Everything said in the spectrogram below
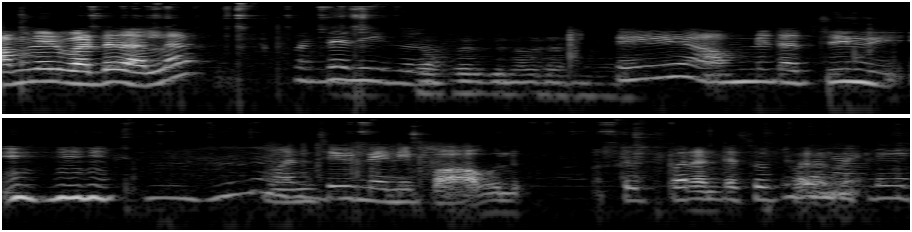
ఆమ్లెట్ పడ్డది అలా ఏ ఆమ్లెట్ వచ్చింది. మంచిగా ఉండే నీ పావులు. సూపర్ అంటే సూపర్ ఉన్నాయి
